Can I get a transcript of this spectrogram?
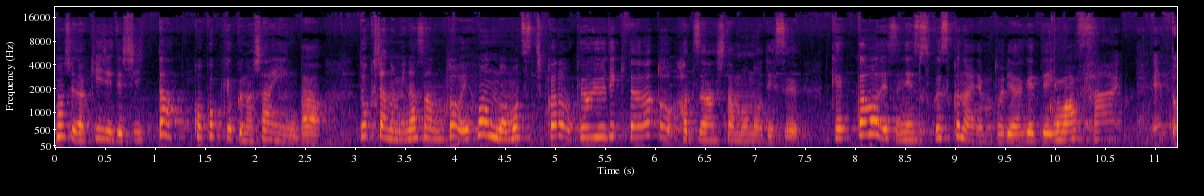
本誌の記事で知った広告局の社員が読者の皆さんと絵本の持つ力を共有できたらと発案したものです。結果はですねすくすく内でも取り上げています。はい。えっと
